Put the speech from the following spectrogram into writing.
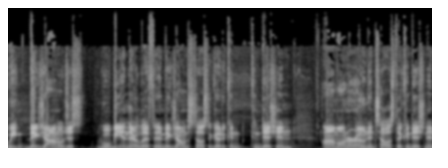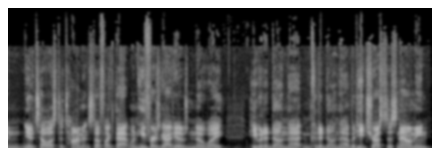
we Big John will just we'll be in there lifting, and Big John will just tell us to go to con- condition. Um, on our own and tell us the condition and you know tell us to time it and stuff like that. When he first got here, there was no way he would have done that and could have done that. But he trusts us now. I mean,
